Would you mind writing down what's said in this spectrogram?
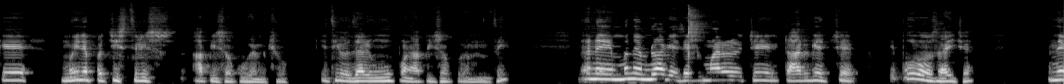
કે મહિને પચીસ ત્રીસ આપી શકું એમ છું. એથી વધારે હું પણ આપી શકું એમ નથી. અને મને એમ લાગે છે કે મારો જે ટાર્ગેટ છે એ પૂરો થાય છે. અને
